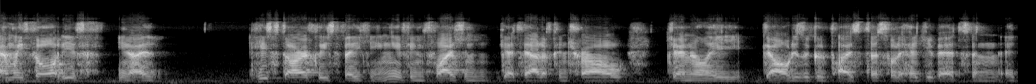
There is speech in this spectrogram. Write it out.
And we thought if, you know, historically speaking, if inflation gets out of control, generally gold is a good place to sort of hedge your bets and it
